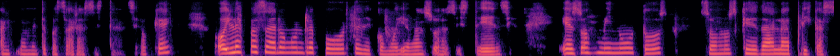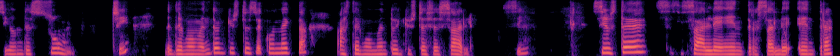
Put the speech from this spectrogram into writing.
al momento de pasar asistencia, ¿ok? Hoy les pasaron un reporte de cómo llevan sus asistencias. Esos minutos son los que da la aplicación de Zoom, ¿sí? Desde el momento en que usted se conecta hasta el momento en que usted se sale, ¿sí? Si usted sale, entra, sale, entra,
